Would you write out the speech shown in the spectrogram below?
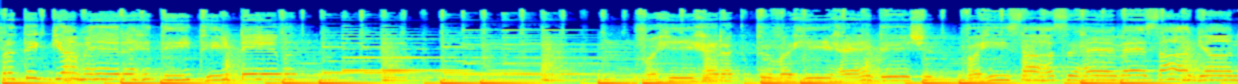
प्रतिज्ञा में रहती थी टेव। वही है रक्त, वही है देश, वही साहस है वैसा ज्ञान,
